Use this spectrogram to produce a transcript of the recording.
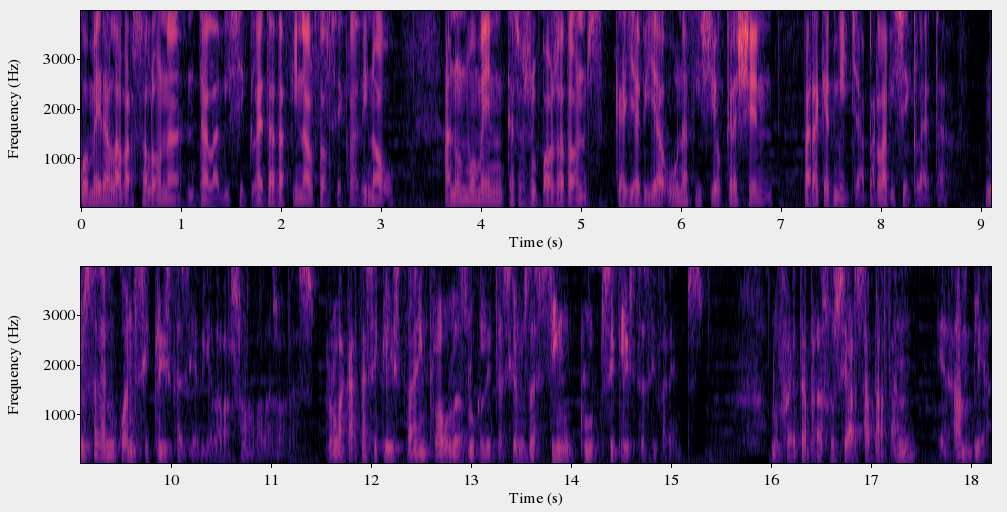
com era la Barcelona de la bicicleta de finals del segle XIX, en un moment que se suposa, doncs, que hi havia una afició creixent per aquest mitjà, per la bicicleta. No sabem quants ciclistes hi havia a la Barcelona d'aleshores, però la carta ciclista inclou les localitzacions de cinc clubs ciclistes diferents. L'oferta per associar-se, per tant, era àmplia.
